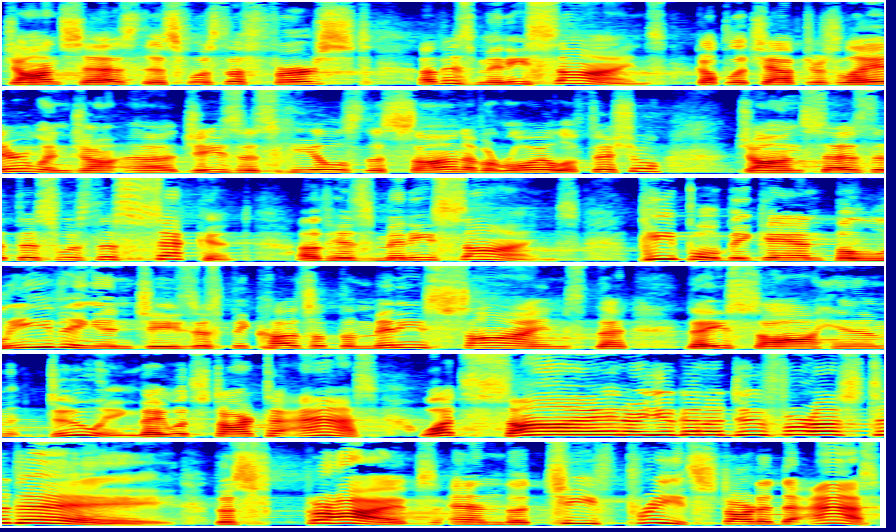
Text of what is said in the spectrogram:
John says this was the first of his many signs. A couple of chapters later, when John, uh, Jesus heals the son of a royal official, John says that this was the second of his many signs. People began believing in Jesus because of the many signs that they saw him doing. They would start to ask, What sign are you going to do for us today? The scribes and the chief priests started to ask,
